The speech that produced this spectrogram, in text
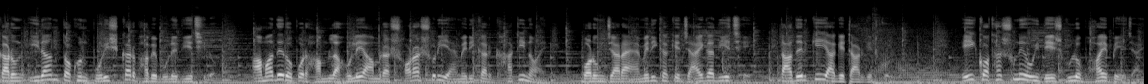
কারণ ইরান তখন পরিষ্কারভাবে বলে দিয়েছিল, আমাদের ওপর হামলা হলে আমরা সরাসরি আমেরিকার ঘাঁটি নয়, বরং যারা আমেরিকাকে জায়গা দিয়েছে, তাদেরকেই আগে টার্গেট করব। এই কথা শুনে ওই দেশগুলো ভয় পেয়ে যায়।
